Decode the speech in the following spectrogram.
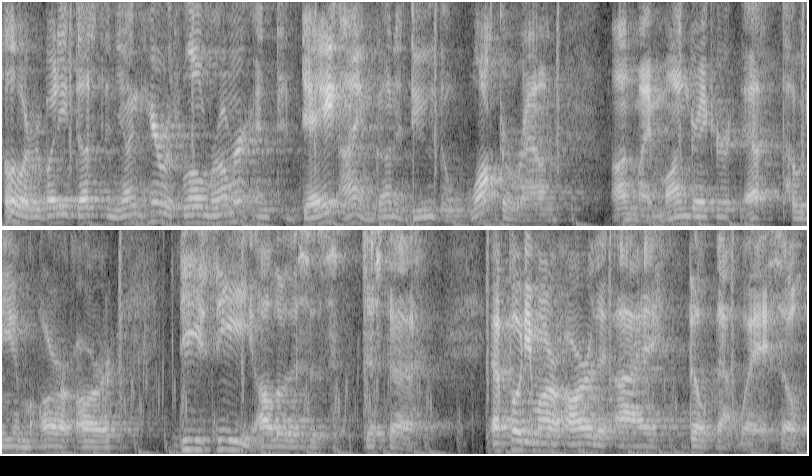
Hello everybody, Dustin Young here with Loam Roamer and today I am going to do the walk around on my Mondraker F Podium RR DC, although this is just a F Podium RR that I built that way. So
